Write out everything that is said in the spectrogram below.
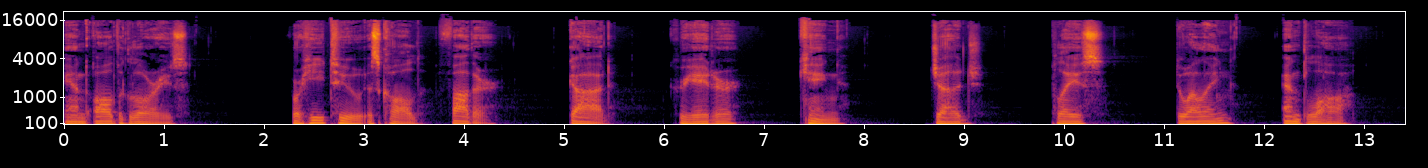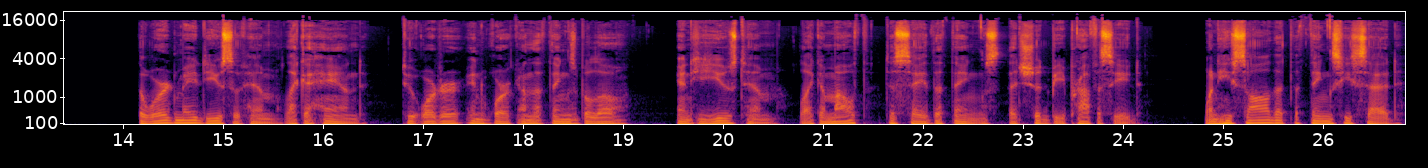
and all the glories. For he too is called Father, God, Creator, King, Judge, Place, Dwelling, and Law. The Word made use of him like a hand to order and work on the things below, and he used him like a mouth to say the things that should be prophesied. When he saw that the things he said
